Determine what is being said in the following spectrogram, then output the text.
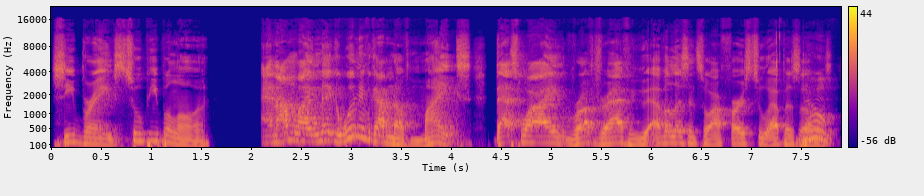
she brings two people on. And I'm like, nigga, we don't even got enough mics. That's why Rough Draft, if you ever listen to our first two episodes, no.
